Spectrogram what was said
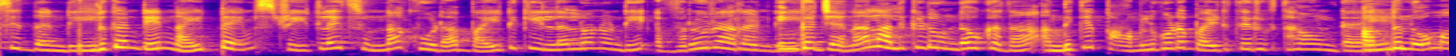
భయమేసిద్దండి ఎందుకంటే నైట్ టైం స్ట్రీట్ లైట్స్ ఉన్నా కూడా బయటికి ఇళ్ళలో నుండి ఎవరూ రారండి. ఇంకా జనాలు అలికిడి ఉండవు కదా. అందుకే పాములు కూడా బయట తిరుగుతా ఉంటాయి. అందులో మా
